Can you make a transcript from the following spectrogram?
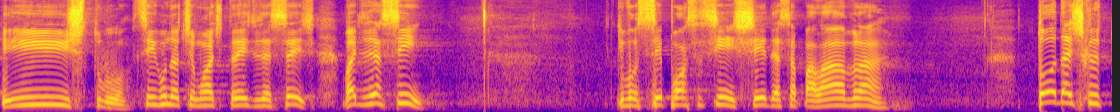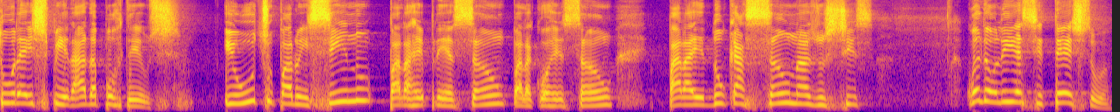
Isto, 2 Timóteo 3,16, vai dizer assim: que você possa se encher dessa palavra. Toda a Escritura é inspirada por Deus e útil para o ensino, para a repreensão, para a correção, para a educação na justiça. Quando eu li esse texto,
